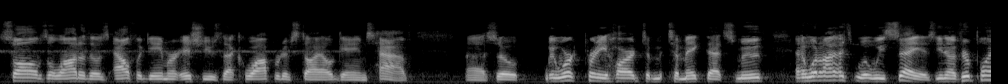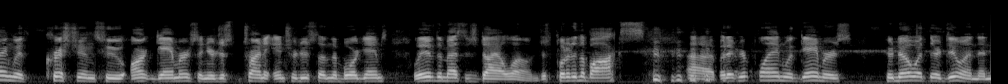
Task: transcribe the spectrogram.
solves a lot of those alpha gamer issues that cooperative style games have. Uh, so we worked pretty hard to to make that smooth. And what I what we say is, you know, if you're playing with Christians who aren't gamers and you're just trying to introduce them to board games, leave the message die alone. Just put it in the box. uh, but if you're playing with gamers who know what they're doing, then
